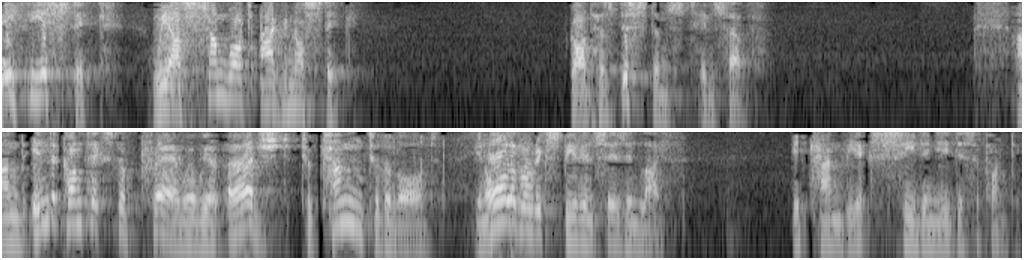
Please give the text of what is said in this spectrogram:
atheistic. We are somewhat agnostic. God has distanced himself. And in the context of prayer, where we are urged to come to the Lord in all of our experiences in life, it can be exceedingly disappointing.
